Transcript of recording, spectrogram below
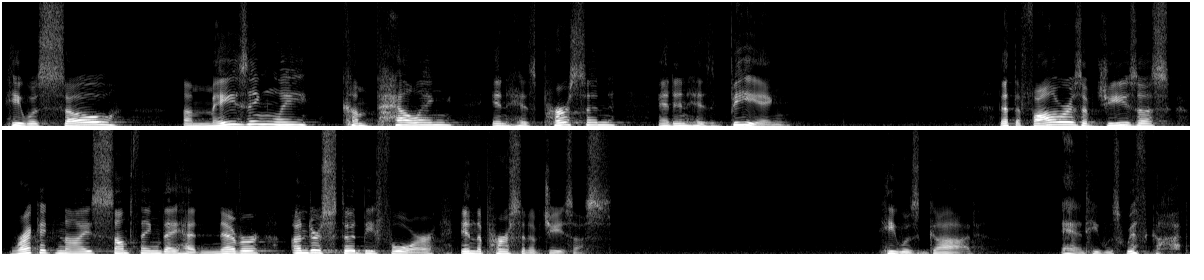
he was so amazingly compelling in his person and in his being that the followers of Jesus recognized something they had never understood before in the person of Jesus. He was God, and he was with God.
